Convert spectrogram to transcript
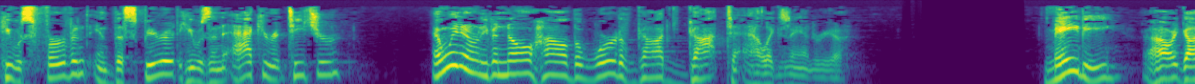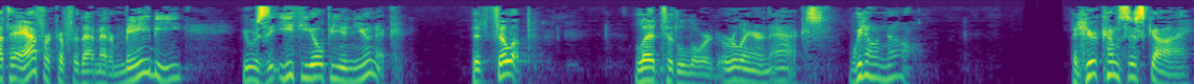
He was fervent in the spirit. He was an accurate teacher. And we don't even know how the Word of God got to Alexandria. Maybe how it got to Africa for that matter. Maybe it was the Ethiopian eunuch that Philip led to the Lord earlier in Acts. We don't know. But here comes this guy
